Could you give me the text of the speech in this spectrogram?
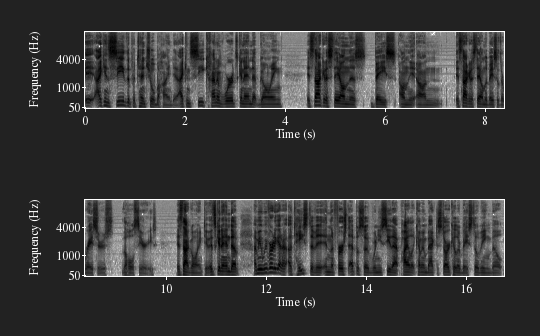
It, I can see the potential behind it. I can see kind of where it's going to end up going. It's not going to stay on this base on the on. It's not going to stay on the base of the racers the whole series. It's not going to. It's going to end up. I mean, we've already got a, a taste of it in the first episode when you see that pilot coming back to Starkiller Base still being built.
